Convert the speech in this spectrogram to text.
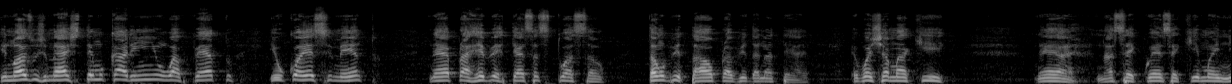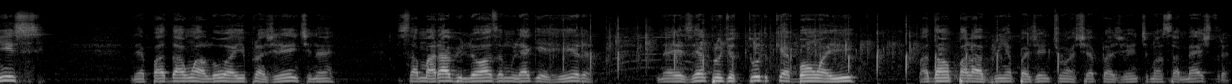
E nós, os mestres, temos carinho, o afeto e o conhecimento né, para reverter essa situação tão vital para a vida na Terra. Eu vou chamar aqui, né, na sequência aqui, Manice, né, para dar um alô aí para a gente, né? Essa maravilhosa mulher guerreira, né, exemplo de tudo que é bom aí, para dar uma palavrinha para a gente, um axé para a gente, nossa mestra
